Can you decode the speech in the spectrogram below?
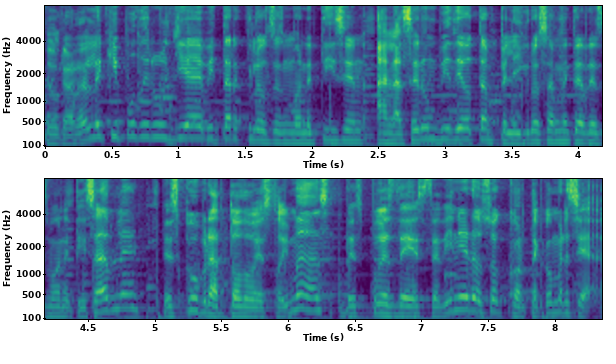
¿logrará el equipo de Rulgia evitar que los desmoneticen al hacer un video tan peligrosamente desmonetizable? Descubra todo esto y más después de este dineroso corte comercial.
